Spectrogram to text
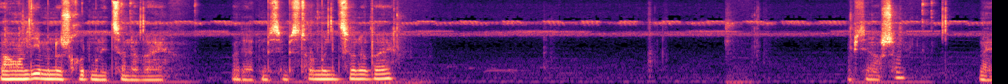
Warum haben die immer nur Schrotmunition dabei? Ah, der hat ein bisschen Pistolenmunition dabei. Hab ich den auch schon? Nee.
